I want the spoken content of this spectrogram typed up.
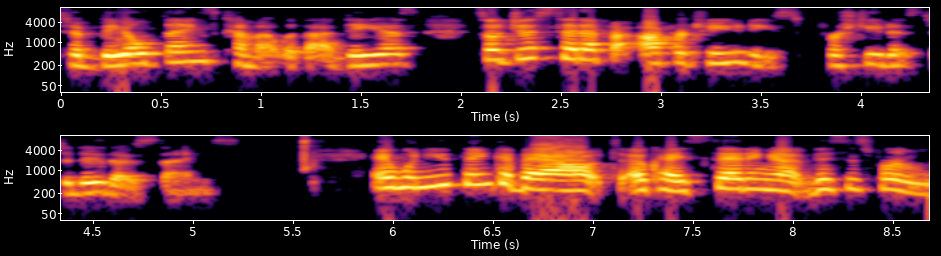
to build things, come up with ideas. So just set up opportunities for students to do those things. And when you think about, okay, setting up, this is for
